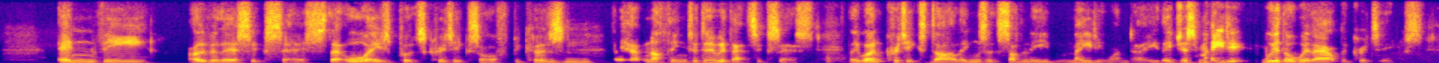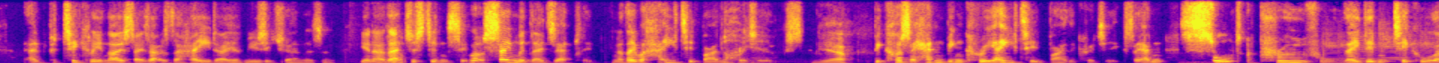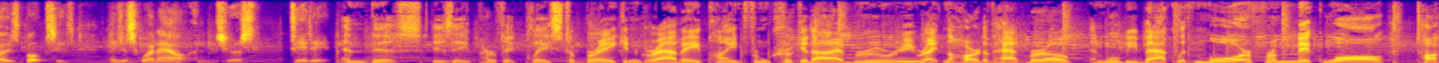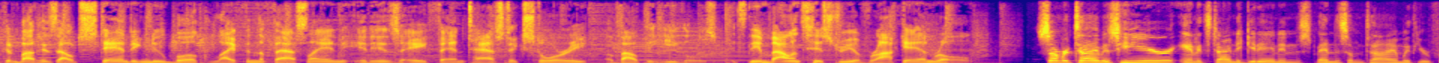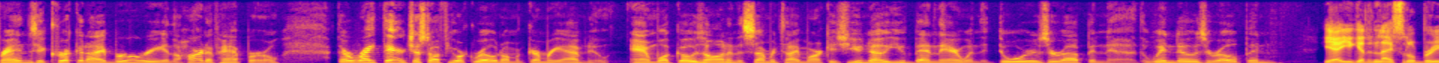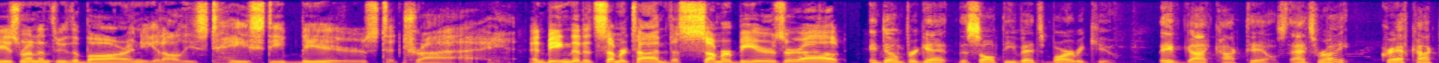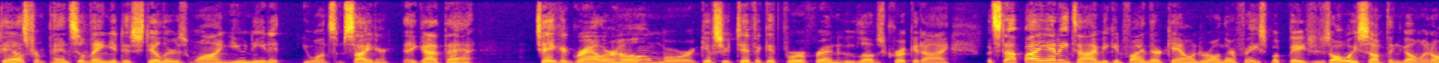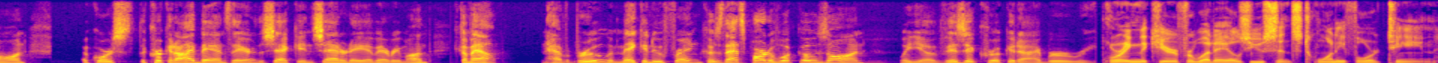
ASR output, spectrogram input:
envy over their success. That always puts critics off because mm-hmm. They have nothing to do with that success. They weren't critics' darlings that suddenly made it one day. They just made it with or without the critics. And particularly in those days, that was the heyday of music journalism. You know, that yep. just didn't sit Well, same with Led Zeppelin. You know, they were hated by the oh, critics. Yeah. Because they hadn't been created by the critics. They hadn't sought approval. They didn't tick all those boxes. They just went out and just did it. And this is a perfect place to break and grab a pint from Crooked Eye Brewery right in the heart of Hatboro. And we'll be back with more from Mick Wall talking about his outstanding new book, Life in the Fast Lane. It is a fantastic story about the Eagles. It's the imbalanced history of rock and roll. Summertime is here, and it's time to get in and spend some time with your friends at Crooked Eye Brewery in the heart of Hatboro. They're right there, just off York Road on Montgomery Avenue. And what goes on in the summertime, Marcus, you know, you've been there when the doors are up and uh, the windows are open. Yeah, you get a nice little breeze running through the bar, and you get all these tasty beers to try. And being that it's summertime, the summer beers are out. And don't forget the Salty Vets barbecue. They've got cocktails. That's right. Craft cocktails from Pennsylvania distillers, wine, you need it. You want some cider? They got that. Take a growler home or a gift certificate for a friend who loves Crooked Eye. But stop by anytime. You can find their calendar on their Facebook page. There's always something going on. Of course, the Crooked Eye band's there the second Saturday of every month. Come out and have a brew and make a new friend because that's part of what goes on when you visit Crooked Eye Brewery. Pouring the cure for what ails you since 2014.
